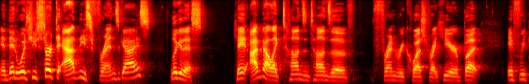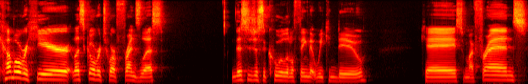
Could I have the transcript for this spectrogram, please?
And then once you start to add these friends guys look at this. Okay I've got like tons and tons of friend requests right here but if we come over here let's go over to our friends list. This is just a cool little thing that we can do. Okay so my friends.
